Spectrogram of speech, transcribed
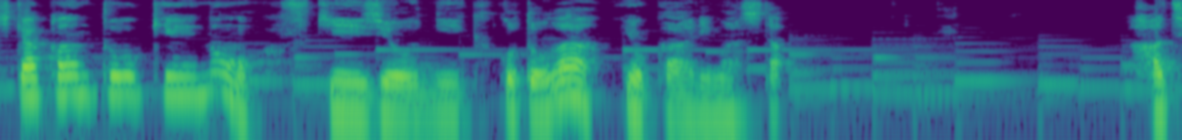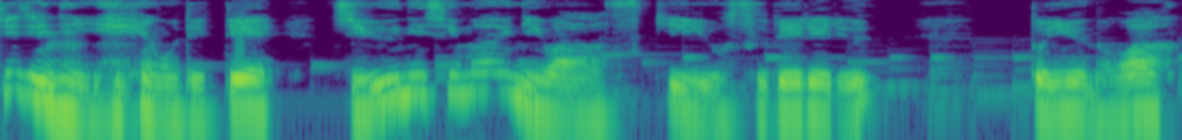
北関東系のスキー場に行くことがよくありました。8時に家を出て、12時前にはスキーを滑れるというのは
